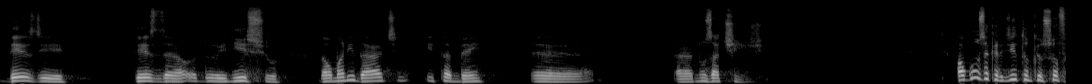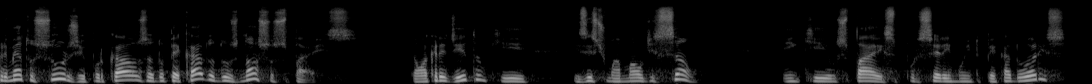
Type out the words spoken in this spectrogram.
desde desde o início da humanidade e também eh, nos atinge. Alguns acreditam que o sofrimento surge por causa do pecado dos nossos pais. Então acreditam que existe uma maldição em que os pais, por serem muito pecadores,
